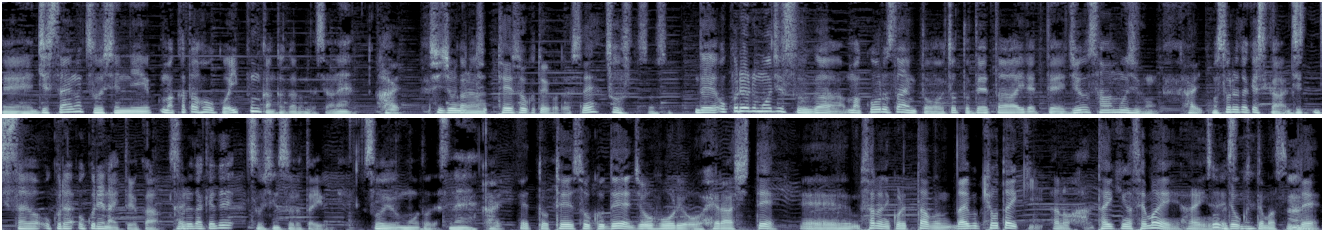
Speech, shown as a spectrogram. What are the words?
えー実際の通信に、まあ片方向1分間かかるんですよね。はい。非常に低速ということですね。そうそうそう。で、送れる文字数が、まあコールサインとちょっとデータ入れて13文字分。はい。まあ、それだけしかじ実際は送れ、送れないというか、それだけで通信するという、そういうモードですね。はい。えっと、低速で情報量を減らして、えー、さらにこれ多分、だいぶ強帯域、あの、帯域が狭い範囲で送ってますんで、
